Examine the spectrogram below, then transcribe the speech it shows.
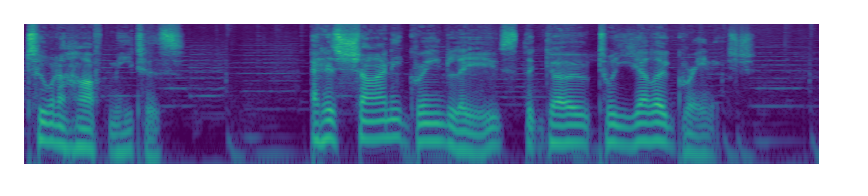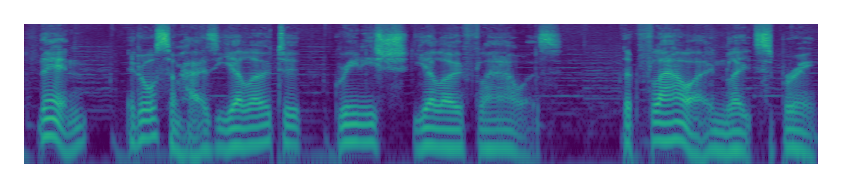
2.5 metres. It has shiny green leaves that go to a yellow greenish. Then it also has yellow to greenish yellow flowers that flower in late spring.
